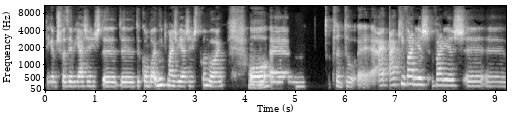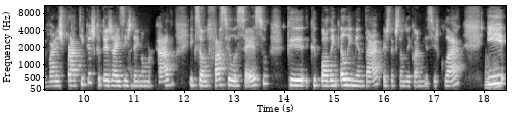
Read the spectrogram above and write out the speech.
digamos, fazer viagens de, de, de, comboio, muito mais viagens de comboio, uhum. ou um, Portanto, eh, há, aqui várias, várias, eh, eh, várias práticas que até já existem no mercado e que são de fácil acesso, que, que podem alimentar esta questão da economia circular. Uhum. E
